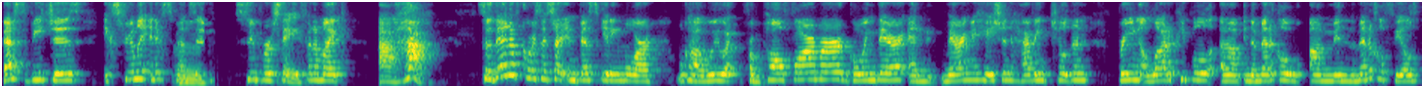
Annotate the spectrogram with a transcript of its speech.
Best beaches, extremely inexpensive, hmm. super safe. And I'm like, aha. So then, of course, I started investigating more. We went from Paul Farmer going there and marrying a Haitian, having children, bringing a lot of people um, in the medical um, in the medical field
